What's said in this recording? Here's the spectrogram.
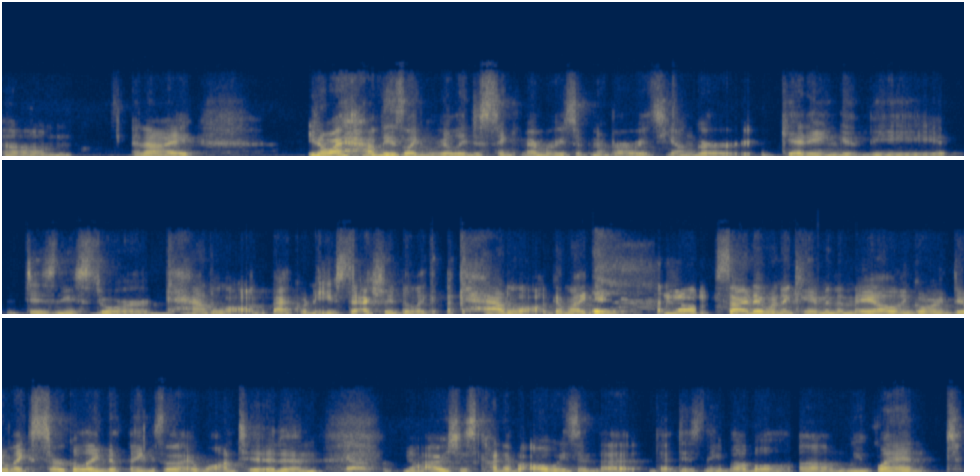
Um, and I you know, I have these like really distinct memories of whenever I was younger getting the Disney store catalog back when it used to actually be like a catalog. I'm like, you know, excited when it came in the mail and going through like circling the things that I wanted. And, yep. you know, I was just kind of always in that, that Disney bubble. Um, we went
